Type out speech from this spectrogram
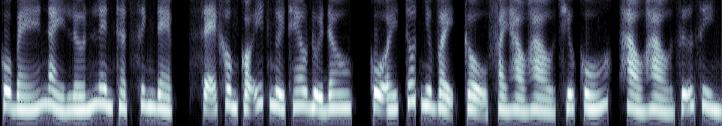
Cô bé này lớn lên thật xinh đẹp, sẽ không có ít người theo đuổi đâu, cô ấy tốt như vậy cậu phải hào hào chiếu cố, hào hào giữ gìn.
